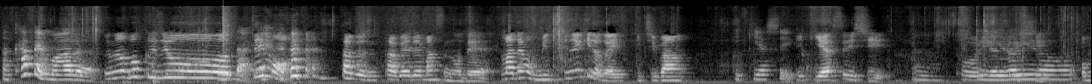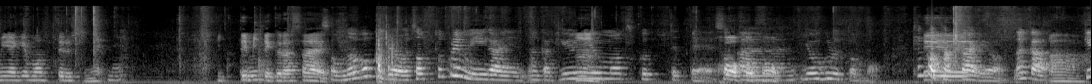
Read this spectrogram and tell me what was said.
あカフェもある。宇野牧場でも 多分食べれますのでまあでも道の駅のが一番行きやすいか。行きやすいしうん。通りやすいしお土産持ってるしね。ね。行ってみてください。そう野牧場はソフトクリーム以外なんか牛乳も作ってて、ほうほうほう。ヨーグルトも結構高いよ、なんか牛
